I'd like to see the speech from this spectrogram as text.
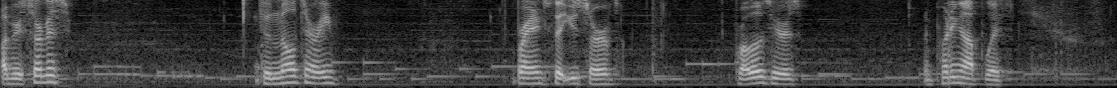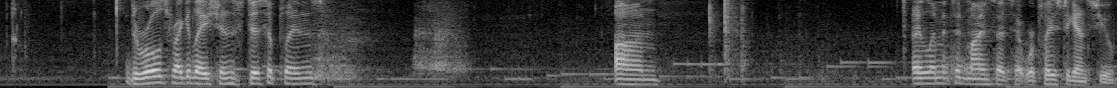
of your service to the military branch that you served for all those years and putting up with the rules, regulations, disciplines, um, and limited mindsets that were placed against you.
